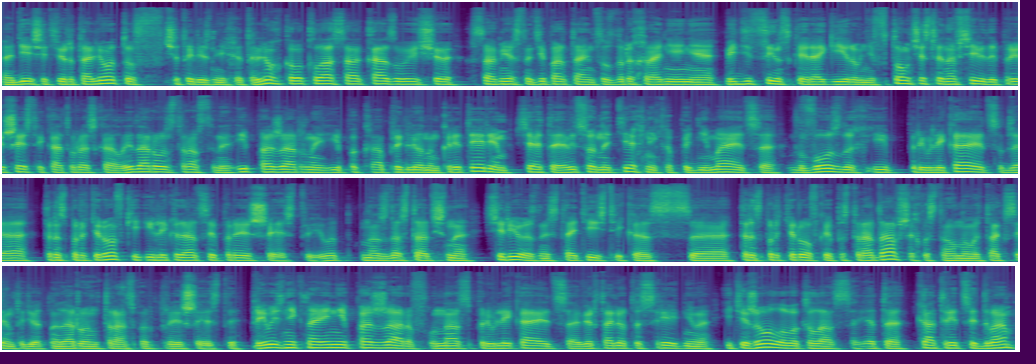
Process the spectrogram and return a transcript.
10 вертолетов, 4 из них это легкого класса, оказывающие совместно департаменту здравоохранения, медицинское реагирование, в том числе на все виды происшествий, которые я сказал, и дорожно-транспортные, и пожарные, и по определенным критериям. Вся эта авиационная техника поднимается в воздух и привлекается для транспортировки и ликвидации происшествий. Вот у нас достаточно серьезная статистика с э, транспортировкой пострадавших. В основном это акцент идет на дорожный транспорт происшествий. При возникновении пожаров у нас привлекаются вертолеты среднего и тяжелого класса. Это К-32,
